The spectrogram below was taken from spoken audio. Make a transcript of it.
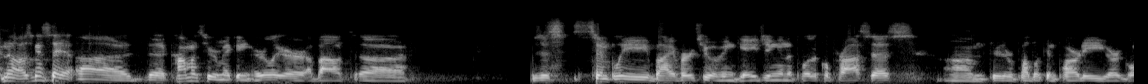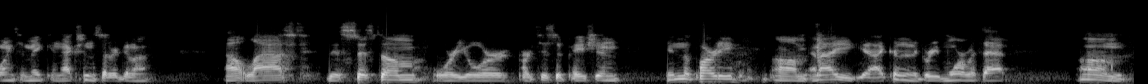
no, I was to say uh, the comments you were making earlier about uh, just simply by virtue of engaging in the political process um, through the Republican Party, you're going to make connections that are to outlast this system or your participation in the party. Um, and I, yeah, I couldn't agree more with that. Um,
